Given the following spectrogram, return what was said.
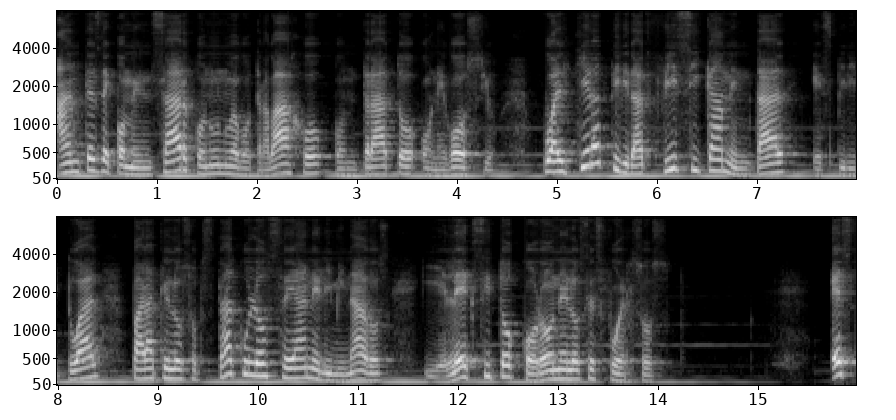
antes de comenzar con un nuevo trabajo, contrato o negocio, cualquier actividad física, mental, espiritual, para que los obstáculos sean eliminados y el éxito corone los esfuerzos. Es,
